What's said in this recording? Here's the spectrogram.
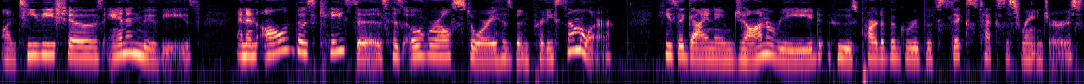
on TV shows, and in movies. And in all of those cases, his overall story has been pretty similar. He's a guy named John Reed, who's part of a group of six Texas Rangers.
